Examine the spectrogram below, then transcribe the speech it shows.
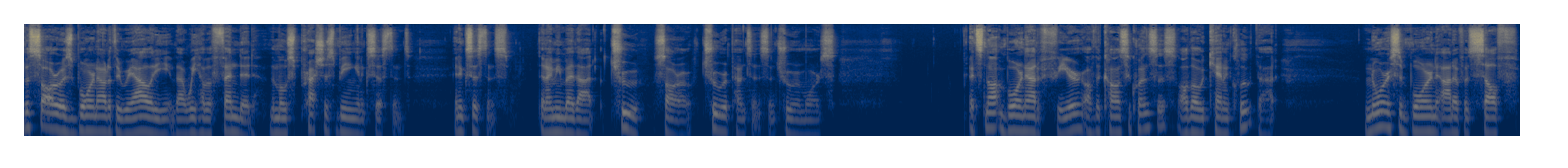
This sorrow is born out of the reality that we have offended the most precious being in existence. In existence. And I mean by that true sorrow, true repentance, and true remorse. It's not born out of fear of the consequences, although it can include that, nor is it born out of a self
